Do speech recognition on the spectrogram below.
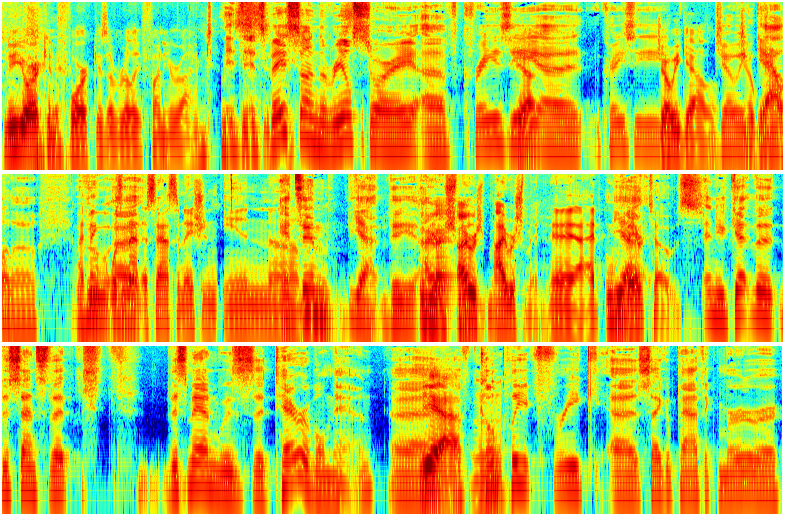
New York and fork is a really funny rhyme. it's it's based on the real story of crazy, Yeah. uh, crazy Joey Gallo. Joey Joe Gallo. Gallo. I think who, wasn't uh, that assassination in? Um, it's in yeah the The Irishman. Irishman. Irishman. Yeah, yeah, at Yeah. Umberto's. and you get the the sense that this man was a terrible man. Uh, Yeah. a Mm-hmm. complete freak, uh, psychopathic murderer.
